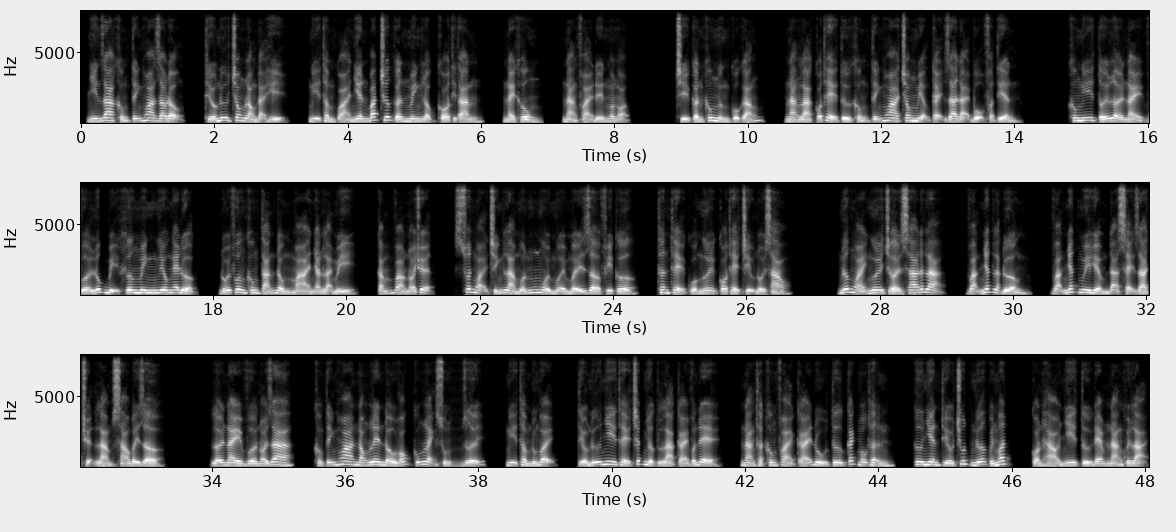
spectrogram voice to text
Nhìn ra khổng tĩnh hoa dao động, thiếu nữ trong lòng đại hỉ, nghĩ thầm quả nhiên bắt trước gân minh lộc có thịt ăn, này không, nàng phải đến ngon ngọt. Chỉ cần không ngừng cố gắng, nàng là có thể từ khổng tĩnh hoa trong miệng cậy ra đại bộ phận tiền. Không nghĩ tới lời này vừa lúc bị Khương Minh Liêu nghe được, đối phương không tán đồng mà nhăn lại mi, cắm vào nói chuyện, xuất ngoại chính là muốn ngồi mười mấy giờ phi cơ, thân thể của ngươi có thể chịu nổi sao. Nước ngoài ngươi trời xa đất lạ, vạn nhất lạc đường, vạn nhất nguy hiểm đã xảy ra chuyện làm sao bây giờ. Lời này vừa nói ra, khổng tĩnh hoa nóng lên đầu góc cũng lạnh xuống dưới, nghĩ thầm đúng vậy, tiểu nữ nhi thể chất nhược là cái vấn đề, nàng thật không phải cái đủ tư cách mẫu thân, cư nhiên thiếu chút nữa quên mất, còn hảo nhi tử đem nàng khuyên lại.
